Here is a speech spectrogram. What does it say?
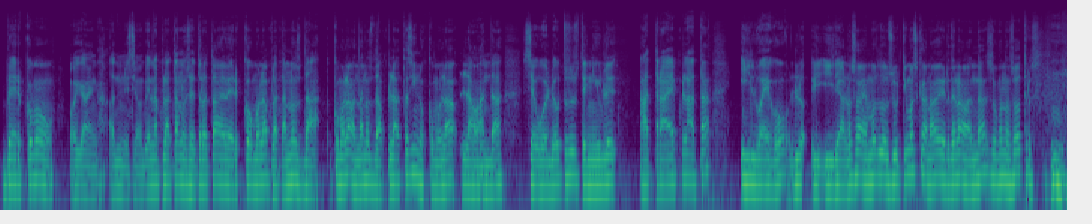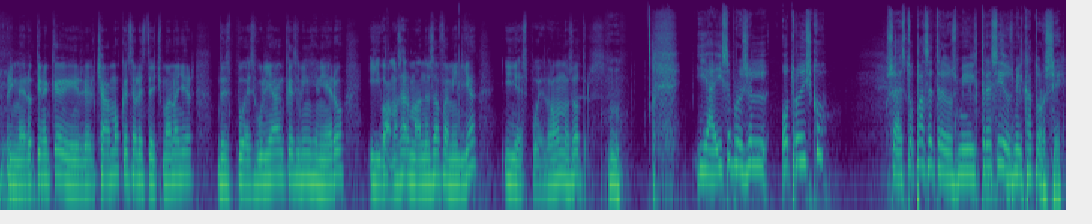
ver cómo, oiga, venga, administramos bien la plata, no se trata de ver cómo la plata nos da, cómo la banda nos da plata, sino cómo la, la banda se vuelve autosostenible, atrae plata y luego, lo, y ya lo sabemos, los últimos que van a vivir de la banda somos nosotros. Primero tiene que vivir el chamo, que es el stage manager, después Julián, que es el ingeniero, y vamos armando esa familia, y después vamos nosotros. ¿Y ahí se produce el otro disco? O sea, esto pasa entre 2013 y 2014.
